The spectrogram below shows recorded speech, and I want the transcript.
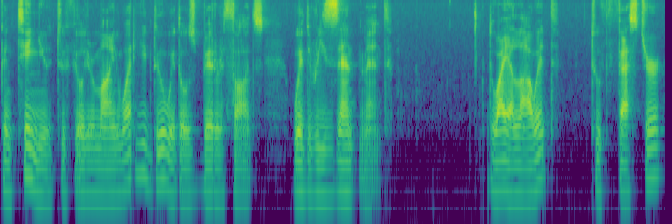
continue to fill your mind? What do you do with those bitter thoughts, with resentment? Do I allow it to fester?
